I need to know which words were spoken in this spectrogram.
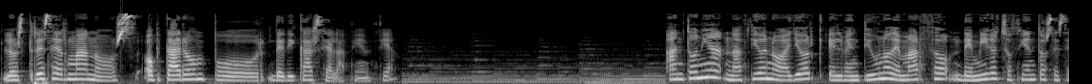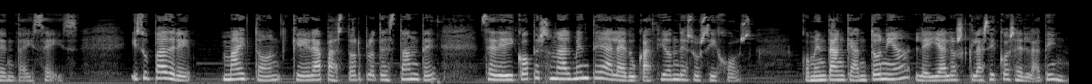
los tres hermanos optaron por dedicarse a la ciencia. Antonia nació en Nueva York el 21 de marzo de 1866 y su padre, Maiton, que era pastor protestante, se dedicó personalmente a la educación de sus hijos, Comentan que Antonia leía los clásicos en latín.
